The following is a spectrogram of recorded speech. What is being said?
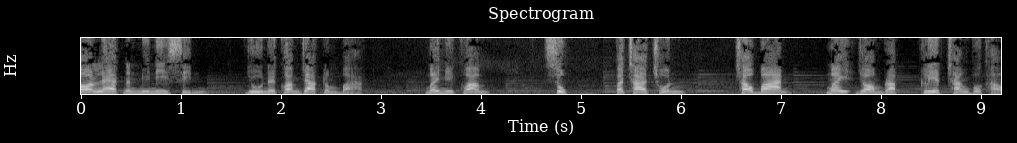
ตอนแรกนั้นมีหนี้สินอยู่ในความยากลำบาก ไม่มีความสุขประชาชน ชาวบ้าน ไม่ยอมรับเกลียดชังพวกเขา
